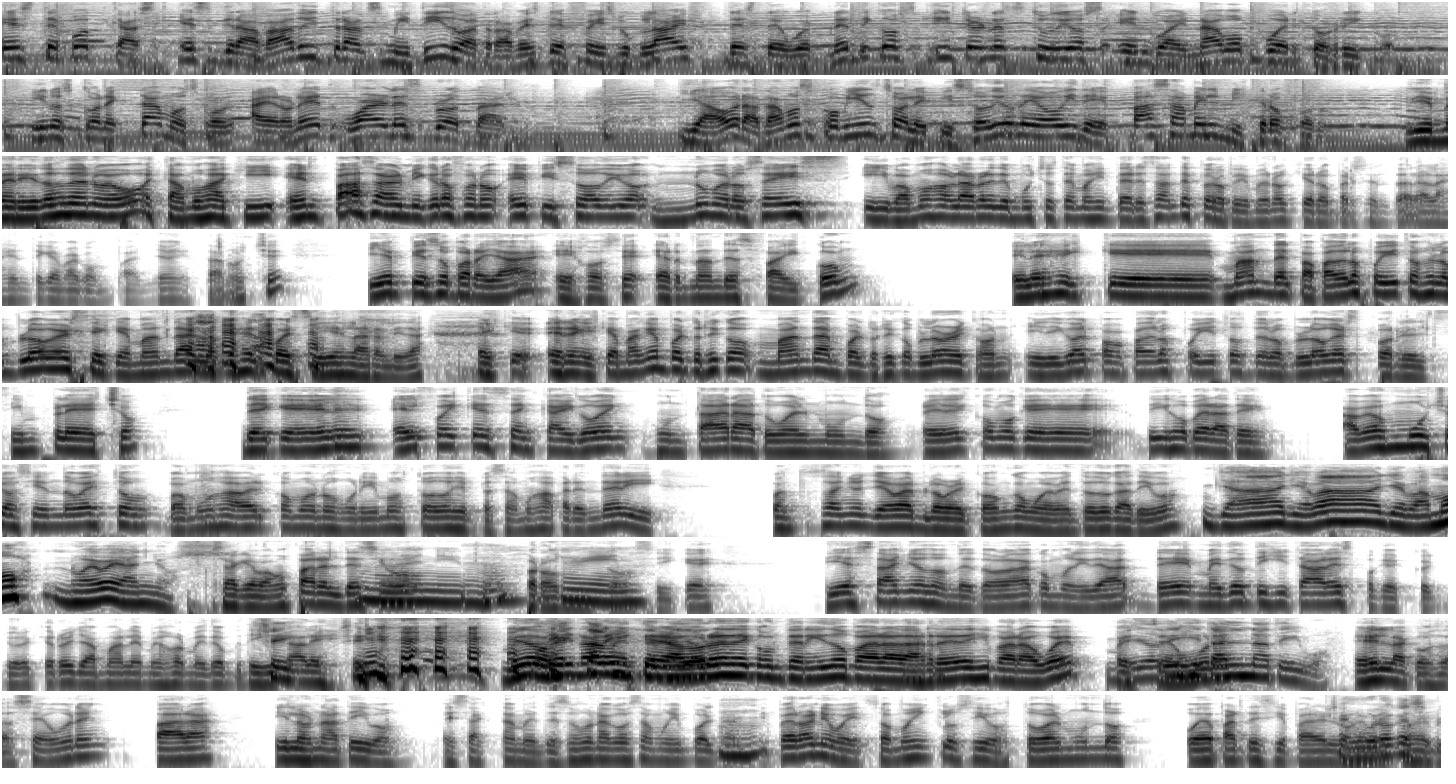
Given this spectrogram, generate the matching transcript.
Este podcast es grabado y transmitido a través de Facebook Live desde Webneticos Internet Studios en Guaynabo, Puerto Rico. Y nos conectamos con Aeronet Wireless Broadband. Y ahora damos comienzo al episodio de hoy de Pásame el micrófono. Bienvenidos de nuevo, estamos aquí en Pásame el micrófono, episodio número 6 y vamos a hablar hoy de muchos temas interesantes, pero primero quiero presentar a la gente que me acompaña esta noche. Y empiezo por allá, eh, José Hernández Falcón, él es el que manda, el papá de los pollitos en los bloggers, y el que manda lo que es el pues sí, es la realidad. El que, en el que manda en Puerto Rico, manda en Puerto Rico Bloggercon. Y digo el papá de los pollitos de los bloggers por el simple hecho de que él, él fue el que se encargó en juntar a todo el mundo. Él como que dijo, espérate, habemos mucho haciendo esto, vamos a ver cómo nos unimos todos y empezamos a aprender. ¿Y cuántos años lleva el BloggerCon como evento educativo? Ya lleva, llevamos nueve años. O sea que vamos para el décimo pronto. Así que 10 años donde toda la comunidad de medios digitales, porque yo le quiero llamarle mejor medios digitales, medios digitales y creadores de contenido para las redes y para web, pues medio digital nativo. Es la cosa, se unen para, y los nativos, exactamente, eso es una cosa muy importante. Pero anyway, somos inclusivos, todo el mundo puede participar en los Seguro eventos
